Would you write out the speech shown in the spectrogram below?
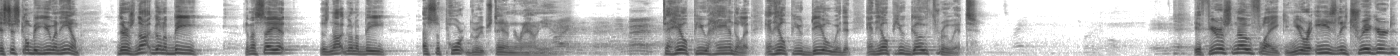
It's just going to be you and Him. There's not going to be, can I say it? There's not going to be a support group standing around you. to help you handle it and help you deal with it and help you go through it. If you're a snowflake and you are easily triggered,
